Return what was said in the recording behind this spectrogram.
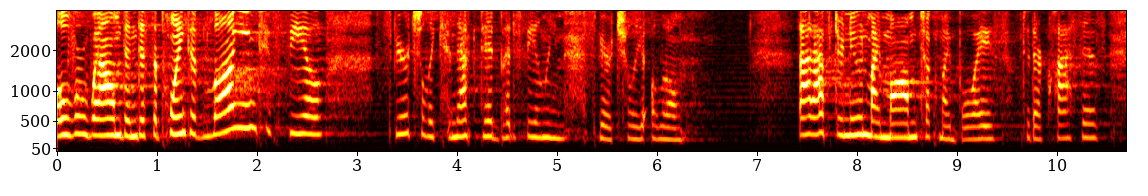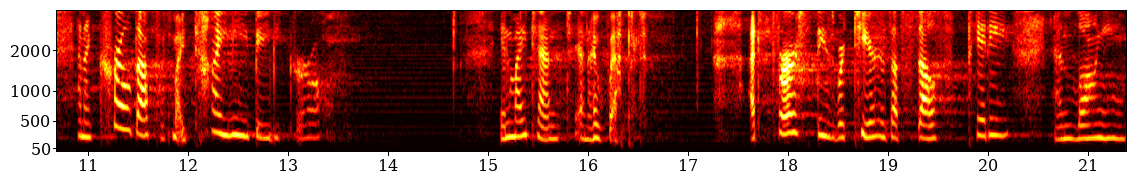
overwhelmed and disappointed, longing to feel spiritually connected, but feeling spiritually alone. That afternoon, my mom took my boys to their classes, and I curled up with my tiny baby girl in my tent, and I wept. At first, these were tears of self pity and longing.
